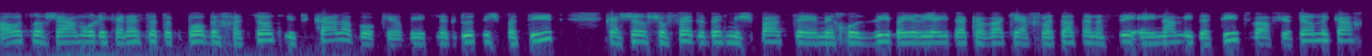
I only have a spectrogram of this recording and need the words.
העוצר שהיה אמור להיכנס לתוקפו בחצות נתקל הבוקר בהתנגדות משפטית, כאשר כאשר שופט בבית משפט אה, מחוזי בעיר יעידה קבע כי החלטת הנשיא אינה מידתית, ואף יותר מכך,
